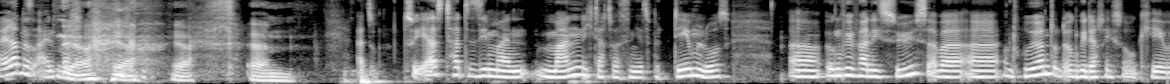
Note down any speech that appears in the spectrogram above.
heiraten ist einfach. Ja, ja, ja. Ähm. Also zuerst hatte sie meinen Mann, ich dachte, was ist denn jetzt mit dem los? Äh, irgendwie fand ich süß aber, äh, und rührend und irgendwie dachte ich so, okay,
